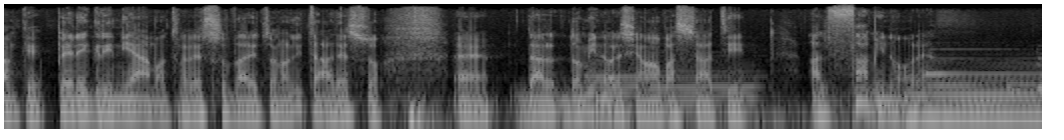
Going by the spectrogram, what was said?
Anche peregriniamo attraverso varie tonalità, adesso eh, dal Do minore siamo passati al Fa minore.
